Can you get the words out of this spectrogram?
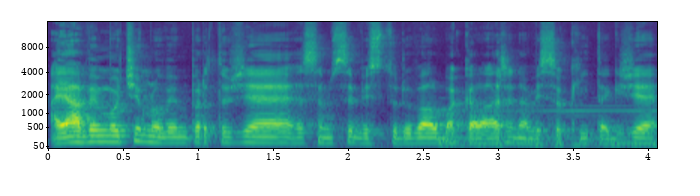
A já vím, o čem mluvím, protože jsem si vystudoval bakaláře na Vysoký, takže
